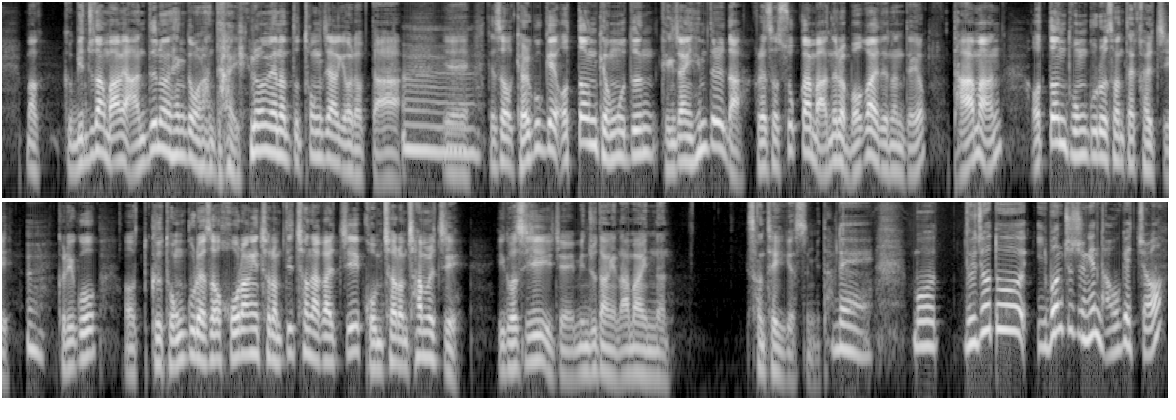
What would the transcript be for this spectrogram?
그 민주당 마음에 안 드는 행동을 한다 이러면은 또 통제하기 어렵다. 음. 예. 그래서 결국에 어떤 경우든 굉장히 힘들다. 그래서 쑥과 마늘을 먹어야 되는데요. 다만 어떤 동굴을 선택할지 음. 그리고 어, 그 동굴에서 호랑이처럼 뛰쳐나갈지 곰처럼 참을지 이것이 이제 민주당에 남아 있는 선택이겠습니다. 네. 뭐 늦어도 이번 주 중엔 나오겠죠?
